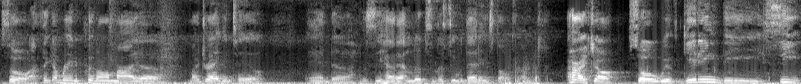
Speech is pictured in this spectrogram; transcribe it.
So I think I'm ready to put on my uh, my dragon tail and uh, let's see how that looks and let's see what that installs like. All right, y'all. So with getting the seat,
